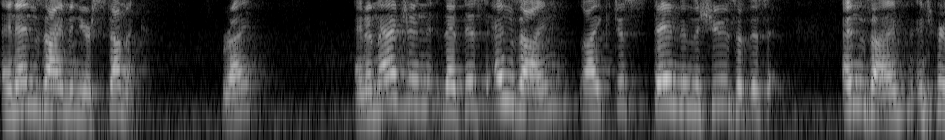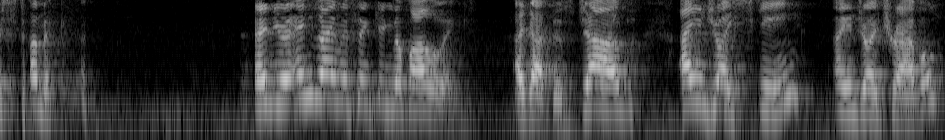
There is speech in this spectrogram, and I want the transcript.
an enzyme in your stomach, right? And imagine that this enzyme, like just stand in the shoes of this enzyme in your stomach. And your enzyme is thinking the following I got this job. I enjoy skiing. I enjoy travel.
